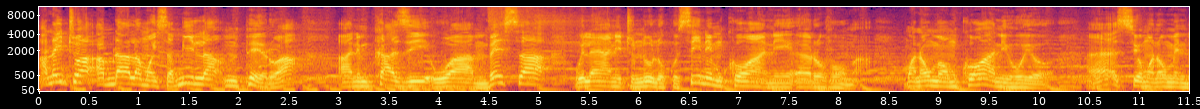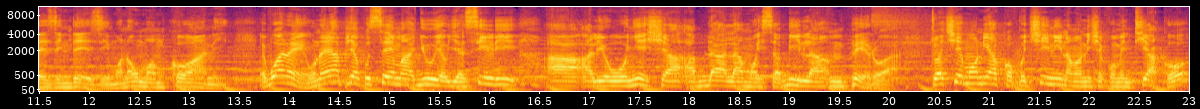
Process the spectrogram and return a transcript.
Anaitwa Abdalla Mwaisabila Mperwa, ni mkazi wa Mbesa wilayani Tunduru Kusini mkoani eh, Ruvuma. Mwanaume wa mkoani huyo eh, sio mwanaume ndezi ndezi, mwanaume wa mkoani. E bwana, e, una yapi ya kusema juu ya ujasiri ah, aliyouonyesha Abdalla Mwaisabila Mperwa? Tuachie maoni yako hapo chini na maanisha komenti yako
